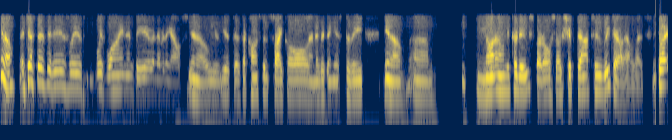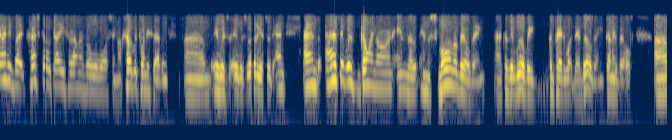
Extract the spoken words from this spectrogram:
you know, just as it is with with wine and beer and everything else, you know, you, you, there's a constant cycle, and everything is to be, you know, um, not only produced but also shipped out to retail outlets. But anyway, Cresco Day for Ellenville Wawarsing, October 27th. Um, it was it was really and and as it was going on in the in the smaller building because uh, it will be compared to what they're building, going to build. Uh,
